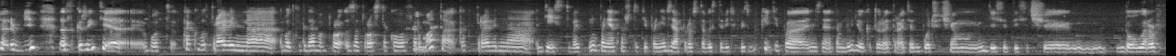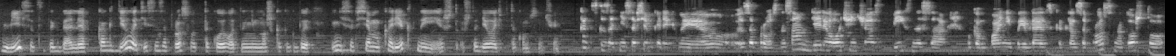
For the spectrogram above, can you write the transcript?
орбит. Скажите, вот как вот правильно, вот когда вопрос, запрос такого формата, как правильно действовать? Ну, понятно, что типа нельзя просто выставить в Фейсбуке, типа, не знаю, там люди, которые тратят больше, чем 10 тысяч долларов в месяц и так далее. Как делать, если запрос вот такой вот немножко как бы не совсем корректный, что, что делать в таком случае? Как сказать не совсем корректный э, запрос? На самом деле очень часто бизнеса у компаний появляются как раз запросы на то, что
